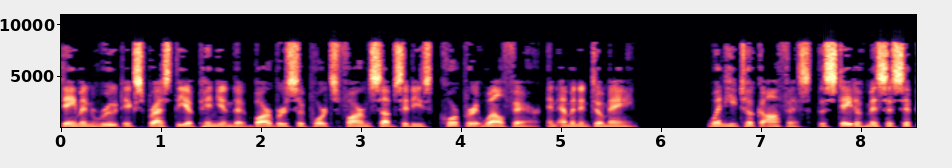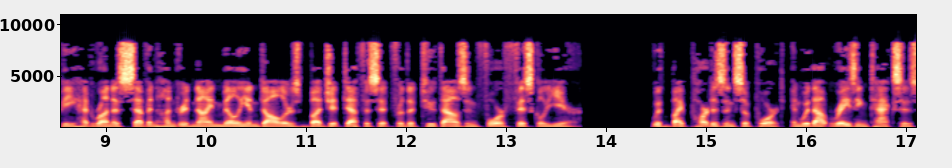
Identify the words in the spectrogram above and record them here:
Damon Root expressed the opinion that Barbour supports farm subsidies, corporate welfare, and eminent domain. When he took office, the state of Mississippi had run a $709 million budget deficit for the 2004 fiscal year. With bipartisan support, and without raising taxes,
